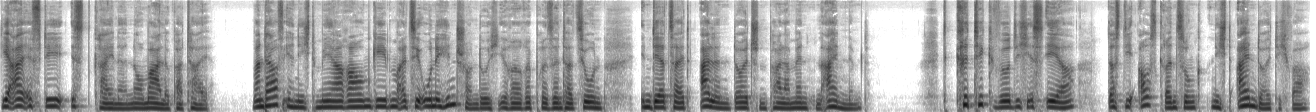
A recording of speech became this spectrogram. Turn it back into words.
Die AfD ist keine normale Partei. Man darf ihr nicht mehr Raum geben, als sie ohnehin schon durch ihre Repräsentation in derzeit allen deutschen Parlamenten einnimmt. Kritikwürdig ist eher, dass die Ausgrenzung nicht eindeutig war.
